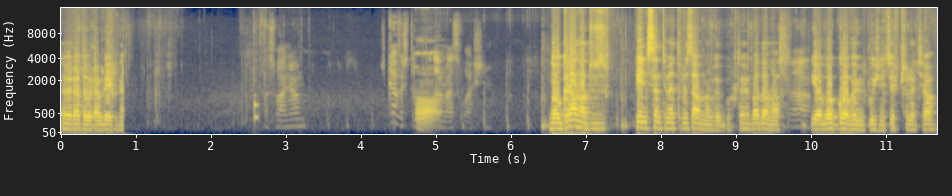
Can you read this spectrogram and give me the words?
Dobra, dobra, biegnę. Osłaniam. Ciekawe, czy to O. było do nas właśnie. No, granat z 5 cm za mną wybuchł, to chyba do nas. Aha. I obok głowy mi później coś przeleciało.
